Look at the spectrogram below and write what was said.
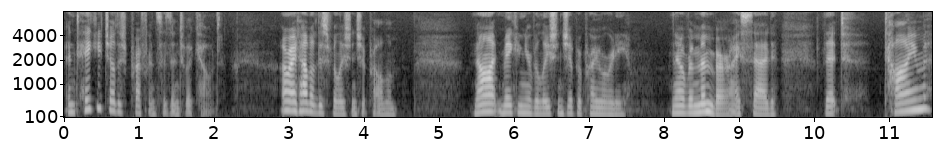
and take each other's preferences into account. All right, how about this relationship problem? Not making your relationship a priority. Now remember, I said that time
